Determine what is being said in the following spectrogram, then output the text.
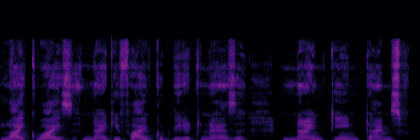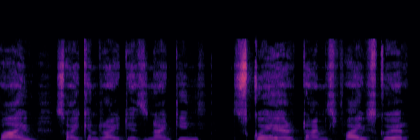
Likewise, 95 could be written as 19 times 5. So I can write as 19 square times 5 square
